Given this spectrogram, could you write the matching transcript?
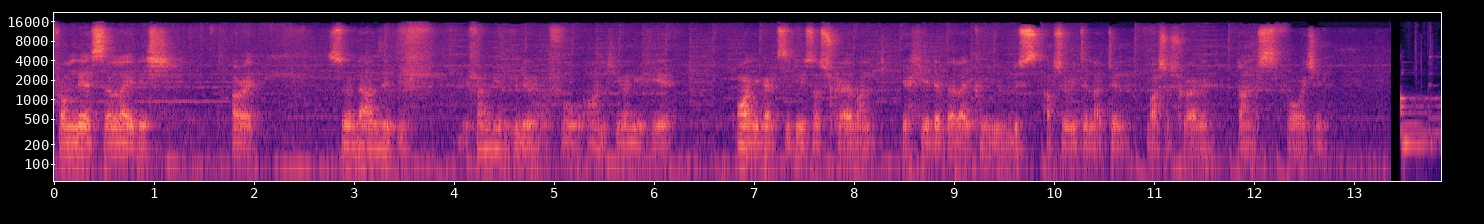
from the SLI dish. Alright, so that's it. If you find this video helpful and you're new here, all you got to do is subscribe and you hit the bell icon, you lose absolutely nothing by subscribing. Thanks for watching.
